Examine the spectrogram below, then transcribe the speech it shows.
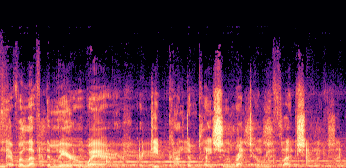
never left the mirror where her deep contemplation rent her reflection.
